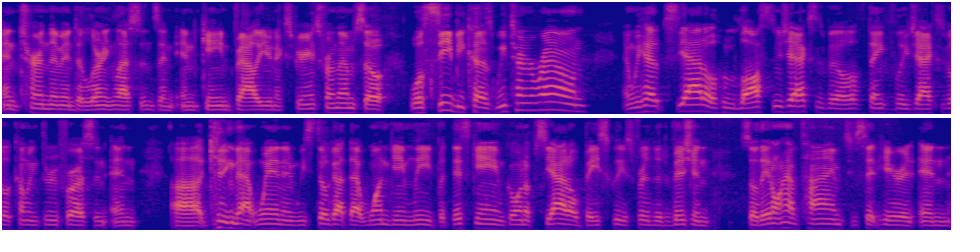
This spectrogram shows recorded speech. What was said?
and turn them into learning lessons and, and gain value and experience from them. So we'll see because we turn around and we had Seattle who lost in Jacksonville. Thankfully, Jacksonville coming through for us and, and uh, getting that win, and we still got that one game lead. But this game going up Seattle basically is for the division, so they don't have time to sit here and, and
